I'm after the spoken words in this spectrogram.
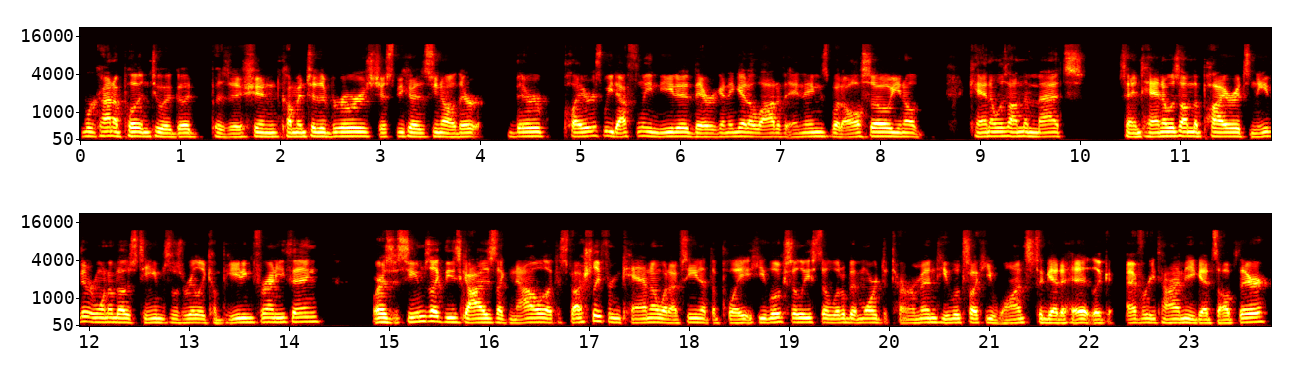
we're kind of put into a good position coming to the Brewers just because you know they're they're players we definitely needed. They were going to get a lot of innings, but also you know, Canha was on the Mets, Santana was on the Pirates. Neither one of those teams was really competing for anything. Whereas it seems like these guys, like now, like especially from Canha, what I've seen at the plate, he looks at least a little bit more determined. He looks like he wants to get a hit like every time he gets up there.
